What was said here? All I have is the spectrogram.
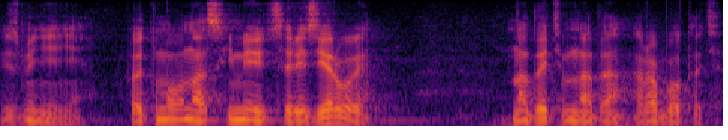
изменения. Поэтому у нас имеются резервы, над этим надо работать.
